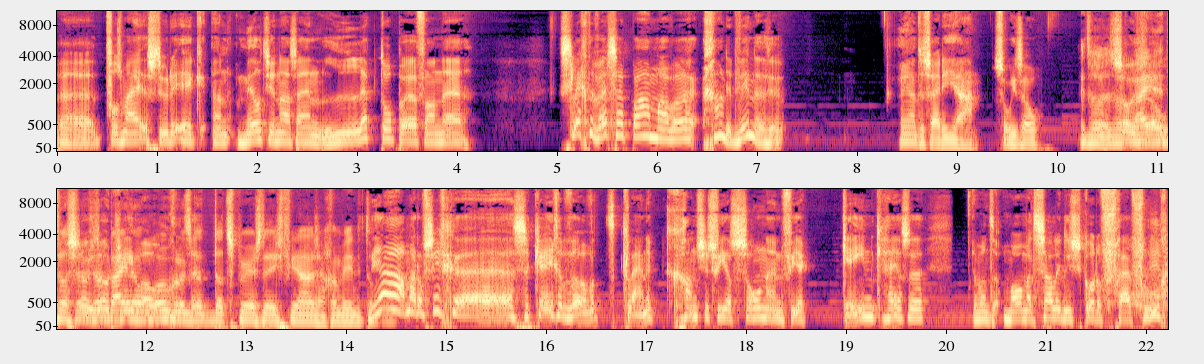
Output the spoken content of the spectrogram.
Eh, volgens mij stuurde ik een mailtje naar zijn laptop eh, van. eh, slechte wedstrijd, pa, maar we gaan dit winnen. En ja, toen zei hij ja, sowieso. Het was, het was, Sowieso- bij- het was sowieso, sowieso bijna J-Mo. onmogelijk dat, dat Spurs deze finale zou gaan winnen. Toch? Ja, maar op zich, eh, ze kregen wel wat kleine kansjes via Son en via Kane. kregen ze. Want Mohamed Salah die scoorde vrij vroeg.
